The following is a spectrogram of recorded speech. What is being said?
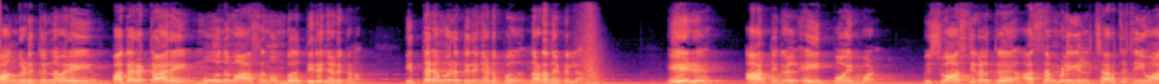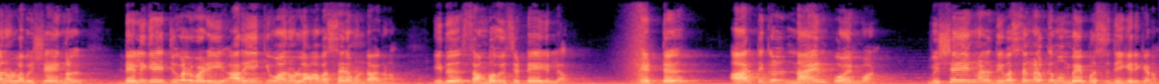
പങ്കെടുക്കുന്നവരെയും പകരക്കാരെയും മൂന്ന് മാസം മുമ്പ് തിരഞ്ഞെടുക്കണം. ഇത്തരമൊരു തിരഞ്ഞെടുപ്പ് നടന്നിട്ടില്ല. ഏഴ് ആർട്ടിക്കിൾ എയ്റ്റ് പോയിന്റ് വൺ. വിശ്വാസികൾക്ക് അസംബ്ലിയിൽ ചർച്ച ചെയ്യുവാനുള്ള വിഷയങ്ങൾ ഡെലിഗേറ്റുകൾ വഴി അറിയിക്കുവാനുള്ള അവസരമുണ്ടാകണം. ഇത് സംഭവിച്ചിട്ടേയില്ല. എട്ട് ആർട്ടിക്കിൾ നയൻ പോയിന്റ് വൺ. വിഷയങ്ങൾ ദിവസങ്ങൾക്ക് മുമ്പേ പ്രസിദ്ധീകരിക്കണം.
